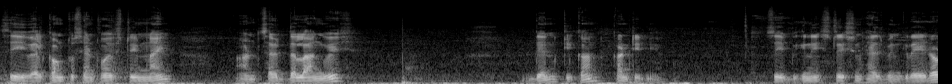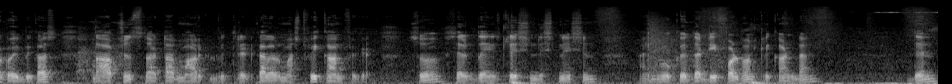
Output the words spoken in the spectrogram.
See, welcome to CentOS Stream 9 and set the language. Then click on continue. See, beginning installation has been grayed out. Why? Because the options that are marked with red color must be configured. So, select the installation destination and OK the default one. Click on done. Then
